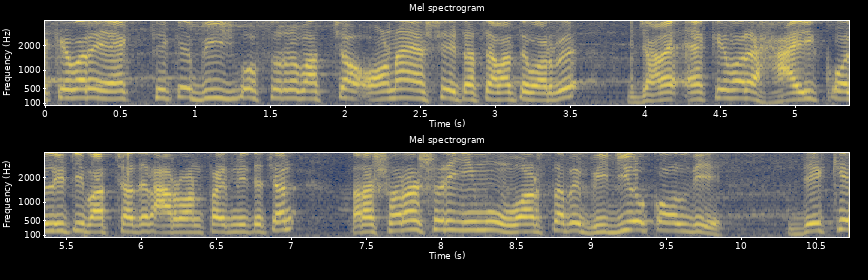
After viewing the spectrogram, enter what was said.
একেবারে এক থেকে বিশ বছরের বাচ্চা অনায়াসে এটা চালাতে পারবে। যারা একেবারে হাই কোয়ালিটি বাচ্চাদের আর ওয়ান ফাইভ নিতে চান, তারা সরাসরি ইমো হোয়াটসঅ্যাপে ভিডিও কল দিয়ে দেখে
